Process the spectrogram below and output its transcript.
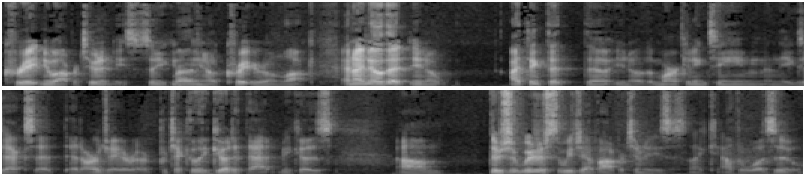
create new opportunities. So you can Right. you know create your own luck. And I know that you know, I think that the you know the marketing team and the execs at, at RJ are, are particularly good at that because um, there's we're just we just have opportunities like out the wazoo.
